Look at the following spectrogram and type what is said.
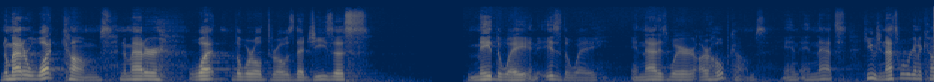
no matter what comes, no matter what the world throws, that Jesus made the way and is the way. And that is where our hope comes. And, and that's huge. And that's what we're going to come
